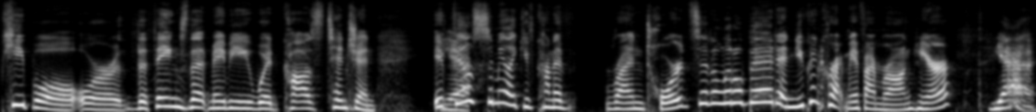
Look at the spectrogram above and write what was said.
people or the things that maybe would cause tension. It Yeah. feels to me like you've kind of run towards it a little bit. And you can correct me if I'm wrong here. yeah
